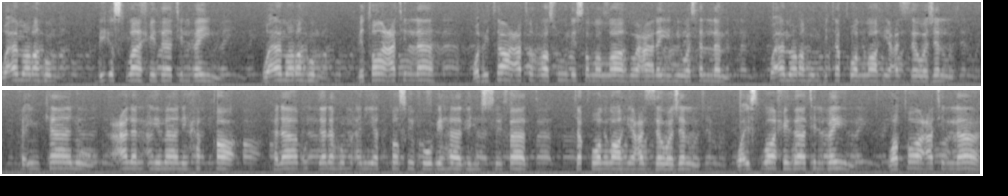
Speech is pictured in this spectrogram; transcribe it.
وأمرهم بإصلاح ذات البين وأمرهم بطاعة الله وبطاعة الرسول صلى الله عليه وسلم وأمرهم بتقوى الله عز وجل فإن كانوا على الإيمان حقا فلا بد لهم أن يتصفوا بهذه الصفات تقوى الله عز وجل وإصلاح ذات البين وطاعة الله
